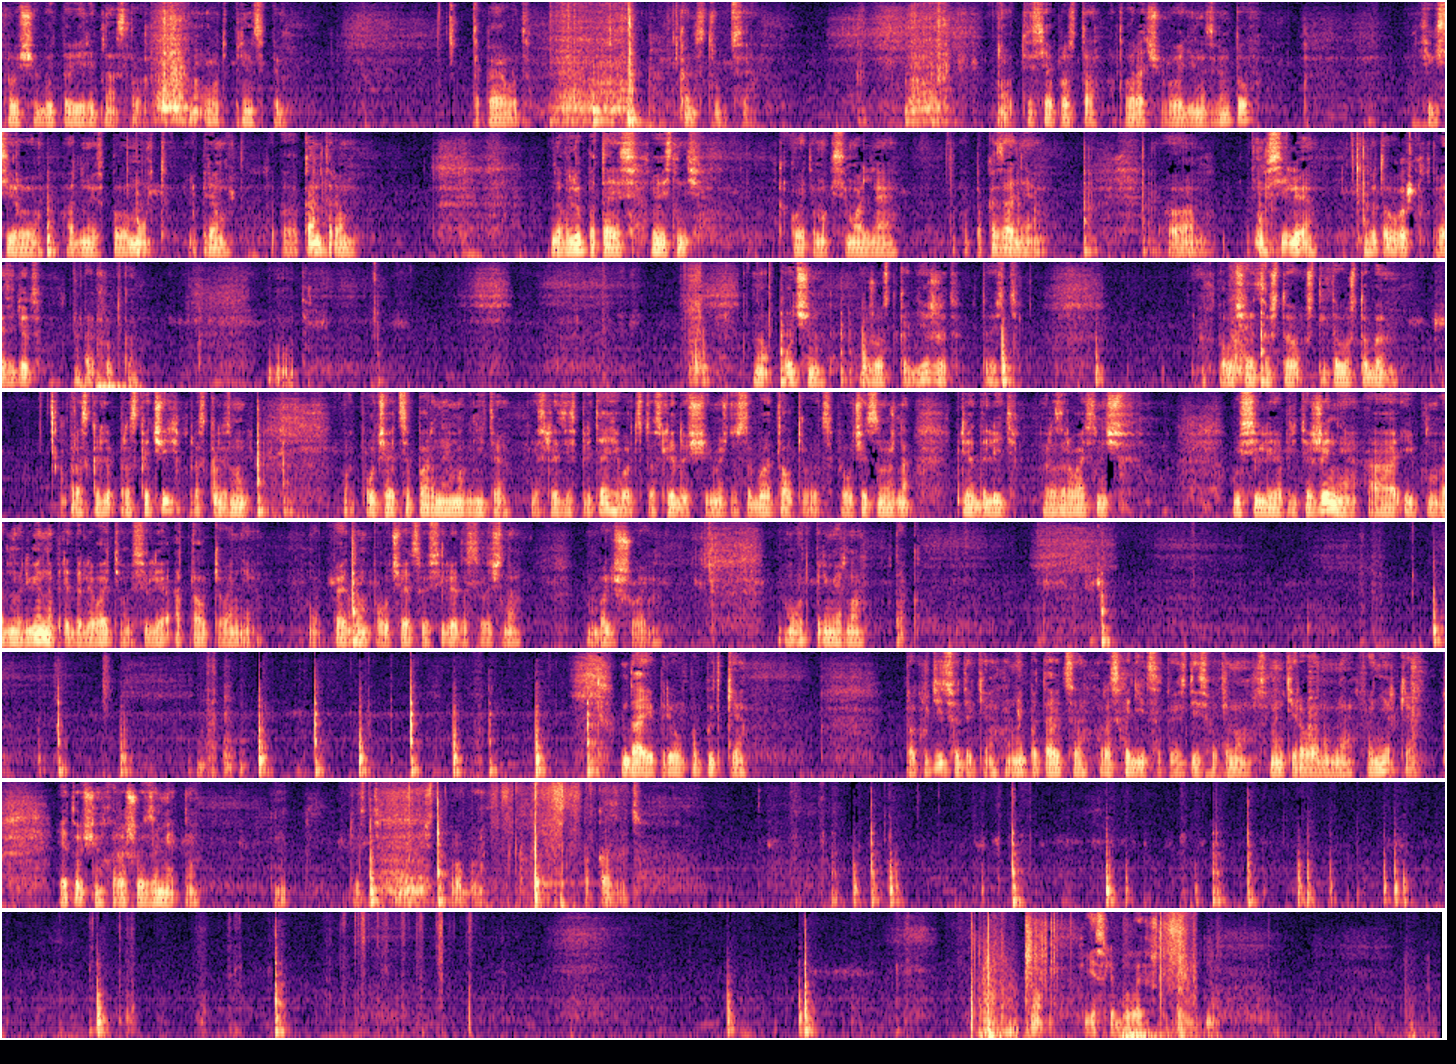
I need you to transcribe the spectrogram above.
проще будет поверить на слово. Ну вот, в принципе, такая вот конструкция. Вот, то есть я просто отворачиваю один из винтов, фиксирую одну из полумуфт и прям э, кантером давлю, пытаясь выяснить какое-то максимальное показание э, усилия до того, как произойдет прокрутка. Вот. Но очень жестко держит, то есть получается, что для того, чтобы проскочить, проскользнуть, вот получается парные магниты, если здесь притягиваются, то следующие между собой отталкиваются. Получается, нужно преодолеть, разорвать значит, усилие притяжения, а и одновременно преодолевать усилие отталкивания. Вот, поэтому получается усилие достаточно большое. Ну, вот примерно так. Да, и при попытке прокрутить все-таки, они пытаются расходиться. То есть здесь вот оно смонтировано на фанерке. Это очень хорошо заметно. То есть, Ну, если было что-то видно.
